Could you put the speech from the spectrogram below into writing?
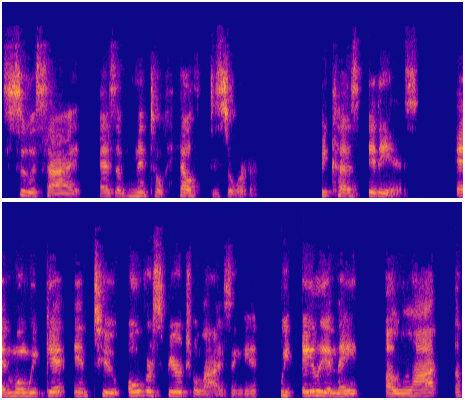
suicide as a mental health disorder because it is. And when we get into over spiritualizing it, we alienate a lot of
